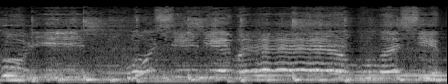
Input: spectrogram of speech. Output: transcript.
скурить, осень не вернулась и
